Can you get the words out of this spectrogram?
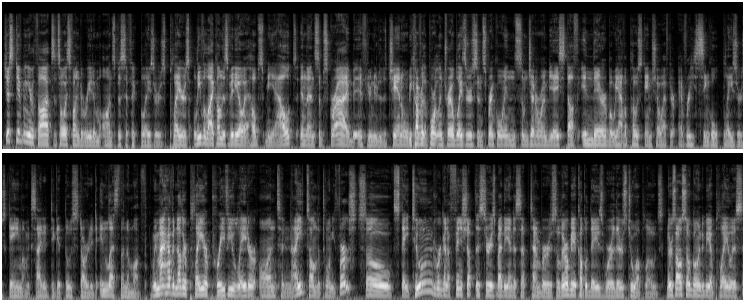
Just give me your thoughts. It's always fun to read them on specific Blazers players. Leave a like on this video. It helps me out. And then subscribe if you're new to the channel we cover the Portland Trailblazers and sprinkle in some general NBA stuff in there, but we have a post game show after every single Blazers game. I'm excited to get those started in less than a month. We might have another player preview later on tonight on the 21st, so stay tuned. We're going to finish up this series by the end of September, so there will be a couple days where there's two uploads. There's also going to be a playlist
